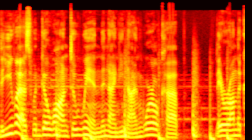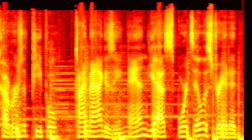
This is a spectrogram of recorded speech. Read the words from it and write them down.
The U.S. would go on to win the 99 World Cup. They were on the covers of People, Time Magazine, and yes, Sports Illustrated.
